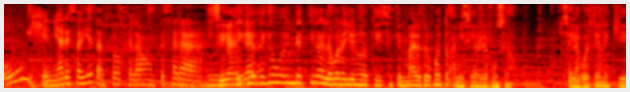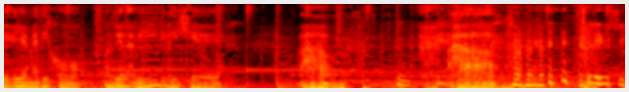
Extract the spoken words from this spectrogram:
Uy, genial esa dieta, entonces la vamos a empezar a investigar. Sí, hay que, investigarla. Bueno, yo no que dicen que es malo, te lo cuento, a mi señora le funcionó. Sí. La cuestión es que ella me dijo, cuando yo la vi, le dije, ah, ah, ¿Qué le dije?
